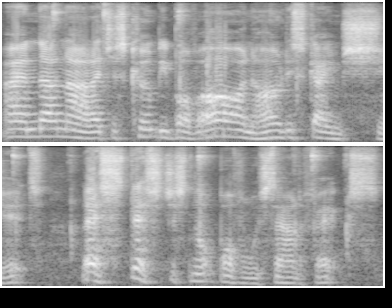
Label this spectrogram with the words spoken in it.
And uh, no, they just couldn't be bothered. Oh no, this game's shit. Let's, let's just not bother with sound effects.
